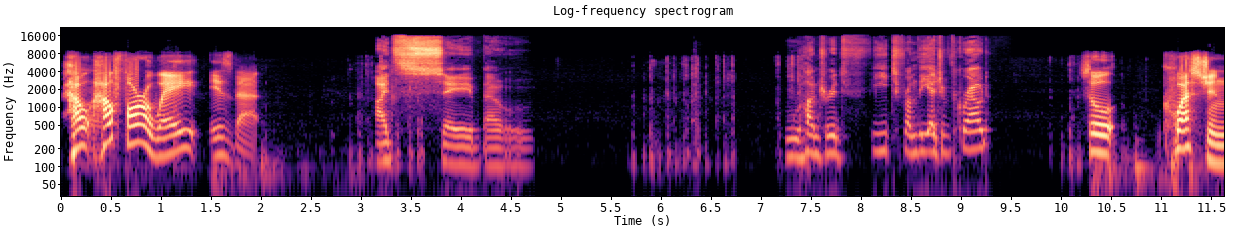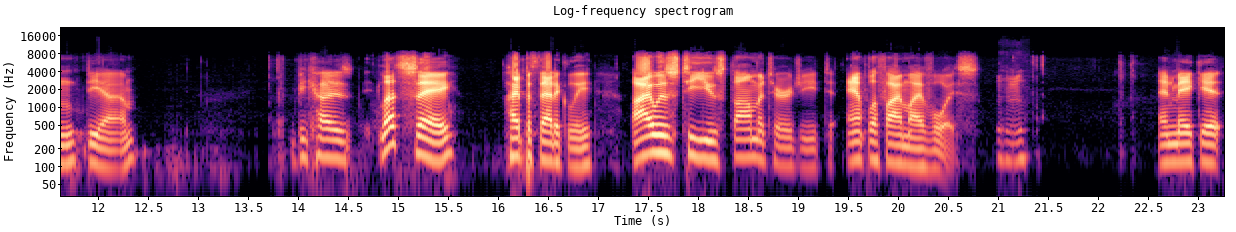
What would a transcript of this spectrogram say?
how how far away is that? I'd say about two hundred feet from the edge of the crowd. So, question, DM, because let's say, hypothetically, I was to use thaumaturgy to amplify my voice Mm-hmm. And make it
